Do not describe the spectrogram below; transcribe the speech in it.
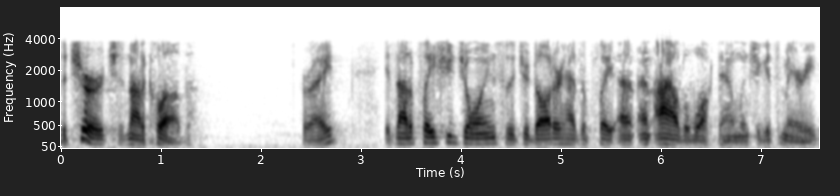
The church is not a club, right? It's not a place you join so that your daughter has a pla- uh, an aisle to walk down when she gets married.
